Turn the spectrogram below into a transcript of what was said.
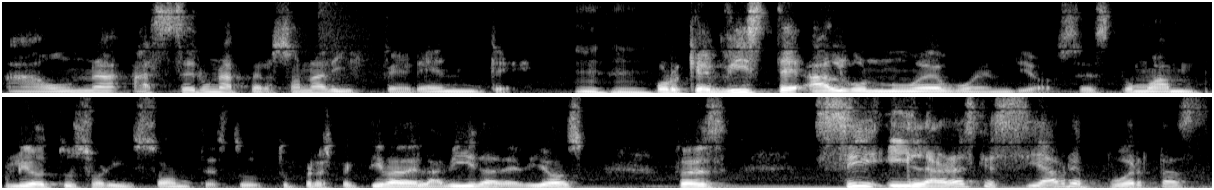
a, una, a ser una persona diferente. Porque viste algo nuevo en Dios. Es como amplió tus horizontes, tu, perspectiva de la vida, de Dios. Entonces, sí, y la verdad es que si abre puertas,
